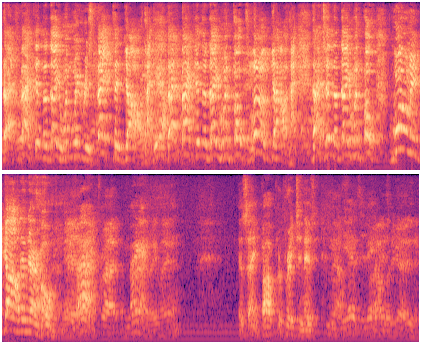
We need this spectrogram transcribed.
That's back in the day when we respected God. That's back in the day when folks loved God. That's in the day when folks wanted God in their home. Yeah, that's right. Man. This ain't popular preaching, is it? No. Yes, it is.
